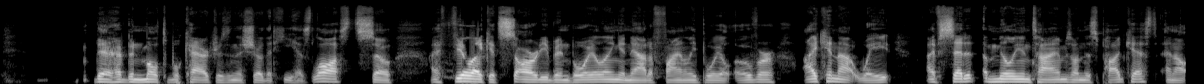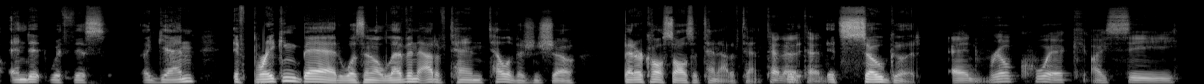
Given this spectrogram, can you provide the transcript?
there have been multiple characters in the show that he has lost. So I feel like it's already been boiling and now to finally boil over. I cannot wait. I've said it a million times on this podcast, and I'll end it with this again. If Breaking Bad was an 11 out of 10 television show, Better Call Saul's a 10 out of 10. 10 out of It- 10. It's so good. And real quick, I see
